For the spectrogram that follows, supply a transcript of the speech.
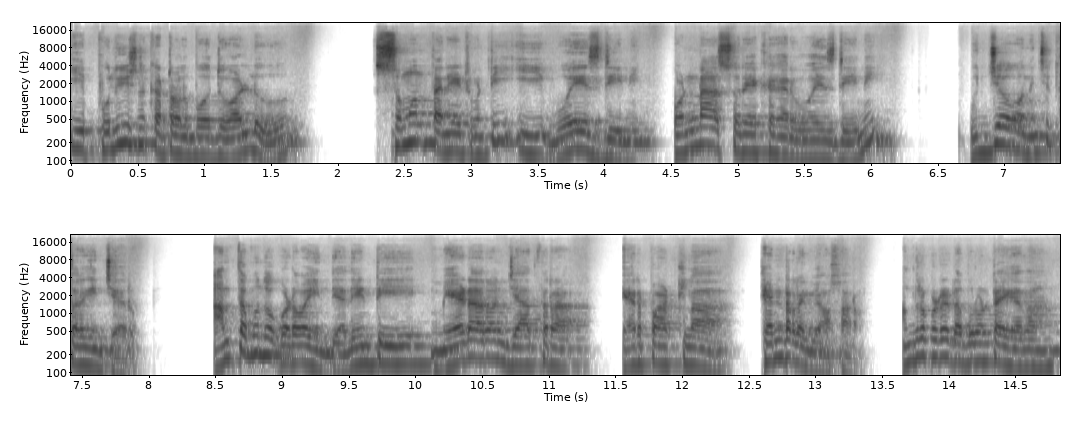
ఈ పొల్యూషన్ కంట్రోల్ బోర్డు వాళ్ళు సుమంత్ అనేటువంటి ఈ ఓఎస్డీని కొండా సురేఖ గారి ఓఎస్డీని ఉద్యోగం నుంచి తొలగించారు. అంతకుముందు గొడవ అయింది. అదేంటి? మేడారం జాతర ఏర్పాట్ల టెండర్ల వ్యవహారం. అందులో కూడా డబ్బులు ఉంటాయి కదా.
